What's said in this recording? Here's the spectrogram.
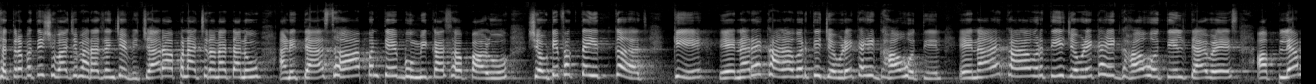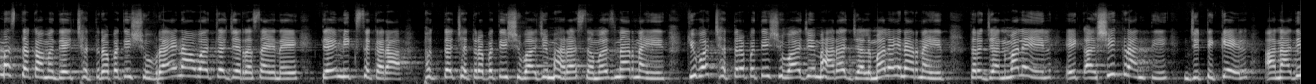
छत्रपती शिवाजी महाराजांचे विचार आपण आचरणात आणू आणि त्यासह आपण ते भूमिकासह पाळू. शेवटी फक्त इतकं इतकंच की येणाऱ्या काळावरती जेवढे काही घाव होतील येणाऱ्या काळावरती जेवढे काही घाव होतील त्यावेळेस आपल्या मस्तकामध्ये छत्रपती शिवराय नावाचं जे रसायन आहे ते मिक्स करा. फक्त छत्रपती शिवाजी महाराज समजणार नाहीत किंवा छत्रपती शिवाजी महाराज जन्माला येणार नाहीत तर जन्माला येईल एक अशी क्रांती जी टिकेल अनादि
